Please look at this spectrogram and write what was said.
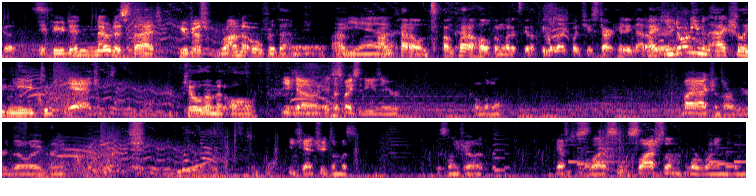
Good. If you didn't notice that, you just run over them. I'm, Yeah. I'm kind of, I'm kind of hoping what it's gonna feel like once you start hitting that Like other. you don't even actually need to Yeah. kill them at all. You don't. It just makes it easier. A little. My actions are weird, though, I agree. You can't shoot them with the slingshot. You have to slash, slash them or run into them.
